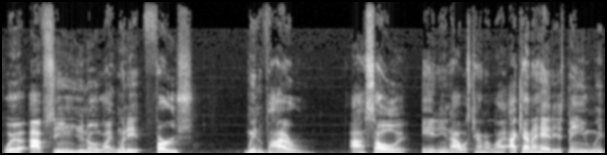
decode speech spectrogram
Well, I've seen, you know, like when it first went viral, I saw it, and then I was kind of like, I kind of had this thing when,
